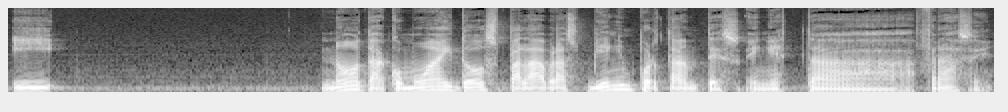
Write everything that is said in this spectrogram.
Y Nota cómo hay dos palabras bien importantes en esta frase.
